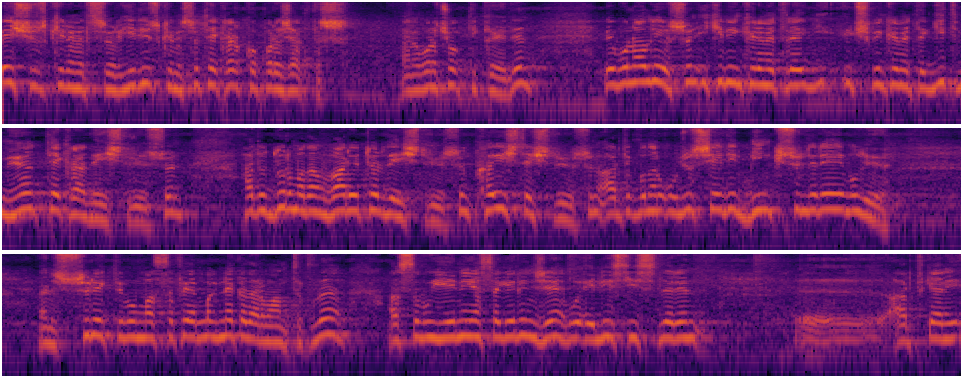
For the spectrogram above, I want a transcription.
500 km sonra 700 km sonra tekrar koparacaktır. Yani buna çok dikkat edin. Ve bunu alıyorsun 2000 kilometre 3000 kilometre gitmiyor tekrar değiştiriyorsun. Hadi durmadan varyatör değiştiriyorsun. Kayış değiştiriyorsun. Artık bunlar ucuz şey değil bin küsür liraya buluyor. Yani sürekli bu masrafı yapmak ne kadar mantıklı? Aslında bu yeni yasa gelince bu 50 cc'lerin artık yani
